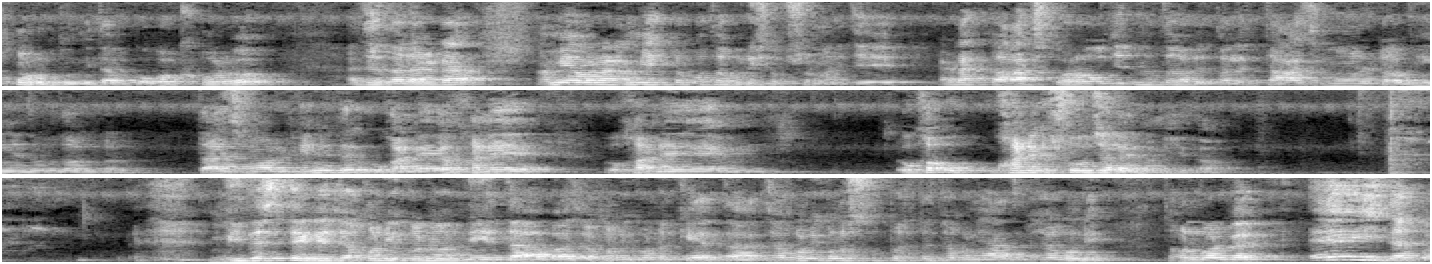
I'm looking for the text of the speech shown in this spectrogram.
খোঁড়ো, তুমি তার কবর খোঁড়ো। আচ্ছা তাহলে একটা, আমি আবার, আমি একটা কথা বলি সবসময় যে একটা কাজ করা উচিত না তাহলে তাহলে তাজমহলটাও ভেঙে দেবো দরকার। তাজমহল ভেঙে দেবো ওখানে ওখানে ওখানে, ওখা- ওখানে শৌচালয় বানিয়ে দাও। বিদেশ থেকে যখনই কোনো নেতা বা যখনই কোনো ক্রেতা, যখনই কোনো সুপারস্টার যখনই আসবে যখনই, তখন বলবে, এই দেখো,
